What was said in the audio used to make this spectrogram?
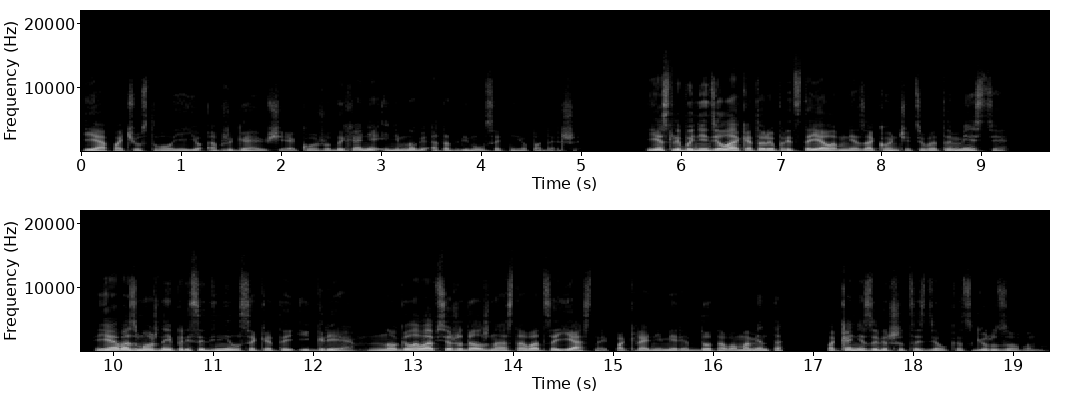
Я почувствовал ее обжигающее кожу дыхание и немного отодвинулся от нее подальше. Если бы не дела, которые предстояло мне закончить в этом месте, я, возможно, и присоединился к этой игре, но голова все же должна оставаться ясной, по крайней мере, до того момента, пока не завершится сделка с Гюрзовым.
